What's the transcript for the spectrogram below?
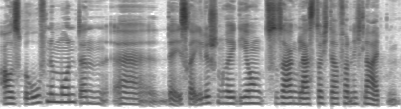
aus berufenem Mund dann äh, der israelischen Regierung zu sagen, lasst euch davon nicht leiten.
